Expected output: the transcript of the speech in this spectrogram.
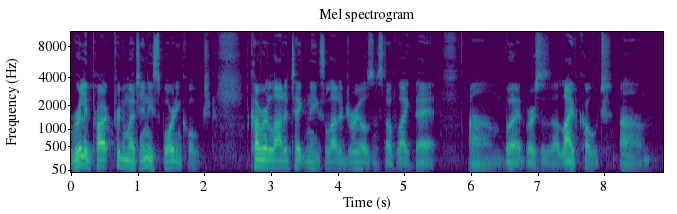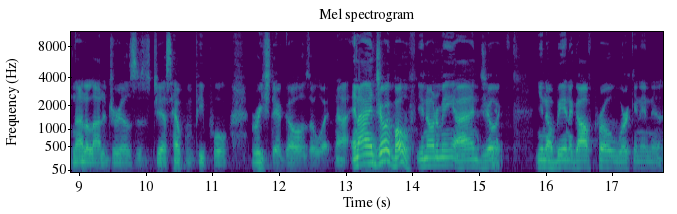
really pro- pretty much any sporting coach covered a lot of techniques, a lot of drills and stuff like that. Um, but versus a life coach, um, not a lot of drills is just helping people reach their goals or whatnot. And I enjoy both. You know what I mean? I enjoy, you know, being a golf pro, working in the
